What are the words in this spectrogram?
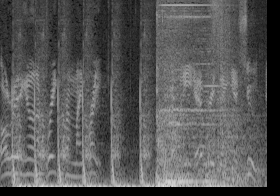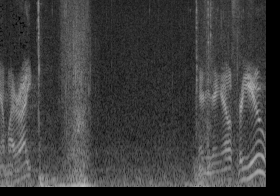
Already on a break from my break. Eat everything you shoot, am I right? Anything else for you?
